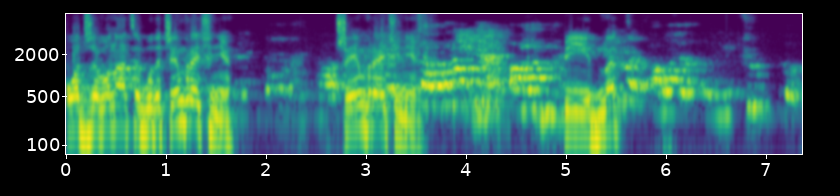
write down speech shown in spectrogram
Отже, вона це буде чим в реченні? Чим в реченні? Підмет. Але е, якщо то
